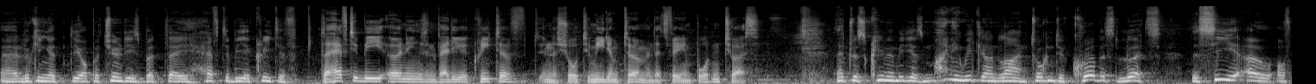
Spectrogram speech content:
looking at the opportunities, but they have to be accretive. They have to be earnings and value accretive in the short to medium term, and that's very important to us. That was Creamer Media's Mining Weekly Online talking to Cobus Loots, the CEO of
